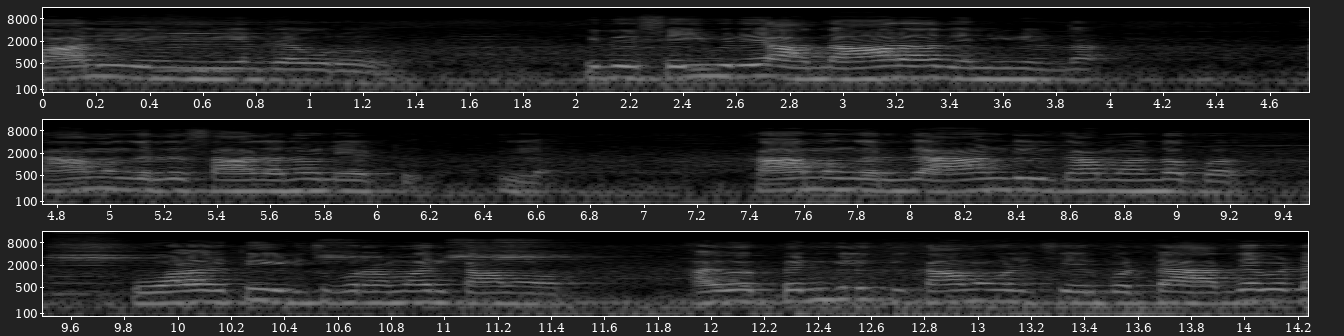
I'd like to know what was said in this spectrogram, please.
பாலியல் என்ற ஒரு இது செய்வதே அந்த ஆறாவது எண்ணிக்கணும் தான். காமங்கிறது சாதாரண விளையாட்டு இல்லை. காமங்கிறது ஆண்களுக்கு காமம் வந்தால் இப்போ உலகத்தையும் இடிச்சு போடுற மாதிரி காமம் வரும். அதுவே பெண்களுக்கு காம ஏற்பட்டால் அதை விட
